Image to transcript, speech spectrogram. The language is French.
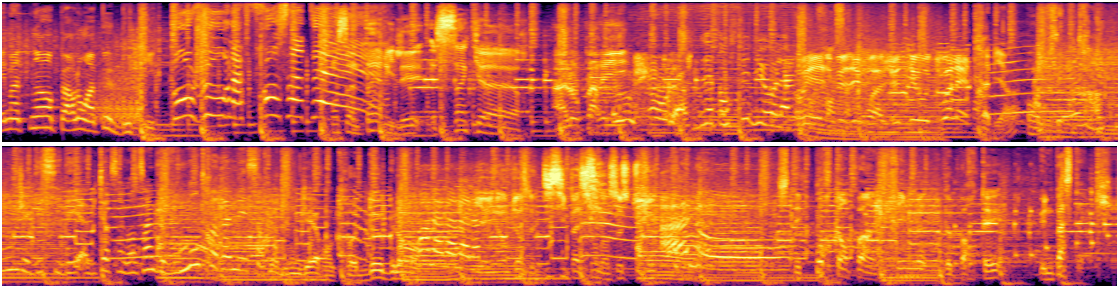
Et maintenant, parlons un peu boutique. Bonjour la France Inter France Inter, il est 5 heures. Allô Paris Vous êtes en studio là Oui, excusez-moi, j'étais aux toilettes. Très bien, on vous écoutera. Du coup, j'ai décidé à 8h55 que je vous montrerai mes seins. d'une guerre entre deux glands. Oh là là là là Il y a une ambiance de dissipation dans ce studio. Allô? N'est pourtant pas un crime de porter une pastèque.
